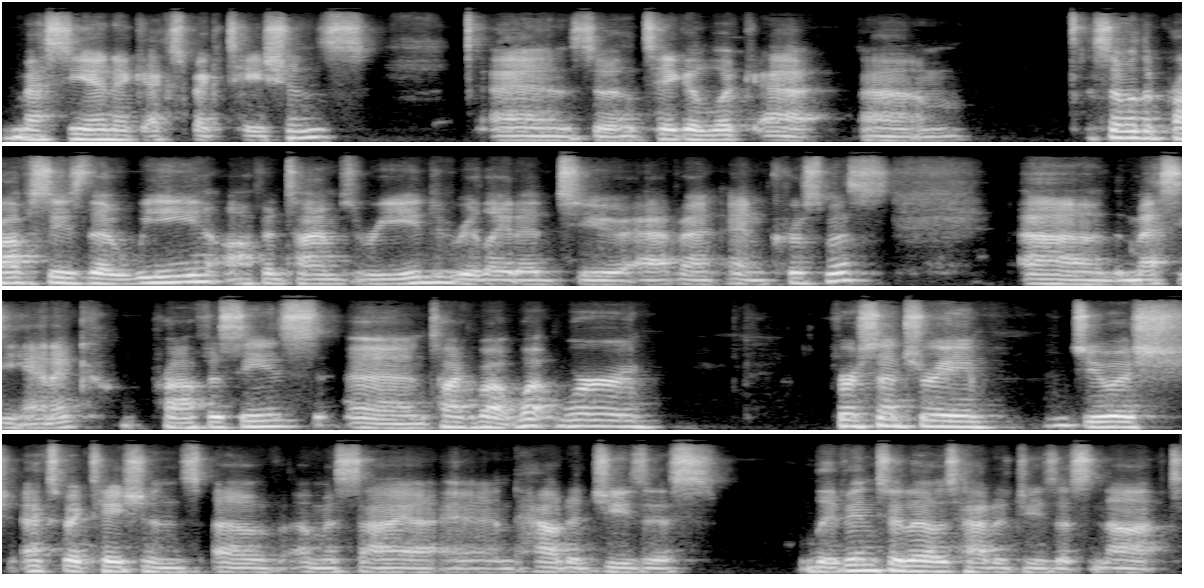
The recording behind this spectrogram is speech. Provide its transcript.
Messianic Expectations. And so he'll take a look at um, some of the prophecies that we oftentimes read related to Advent and Christmas, uh, the Messianic prophecies, and talk about what were first century Jewish expectations of a Messiah and how did Jesus live into those? How did Jesus not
